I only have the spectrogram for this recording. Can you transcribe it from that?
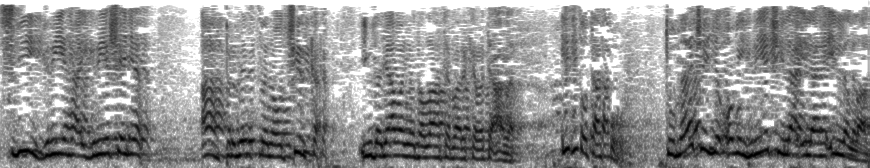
svih grijeha i griješenja a prvenstveno od širka i udaljavanja od Allaha te bareke ve taala. Isto tako tumačenje ovih riječi la ilaha illa Allah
